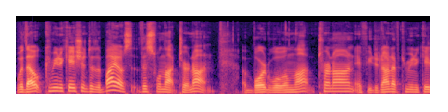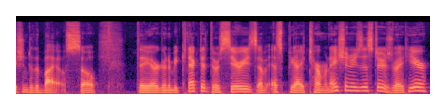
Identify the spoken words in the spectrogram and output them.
without communication to the BIOS, this will not turn on. A board will not turn on if you do not have communication to the BIOS. So they are going to be connected through a series of SPI termination resistors right here.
